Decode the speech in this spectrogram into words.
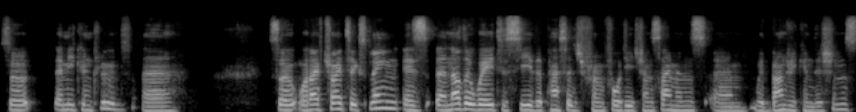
So let me conclude. Uh, so what I've tried to explain is another way to see the passage from 4D Chern-Simons um, with boundary conditions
